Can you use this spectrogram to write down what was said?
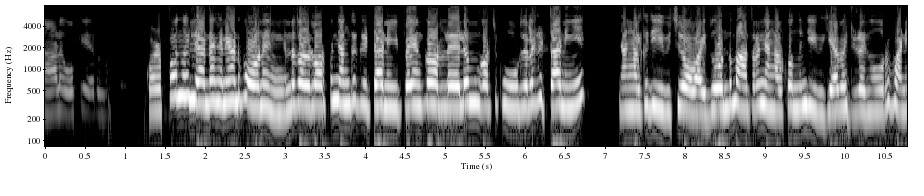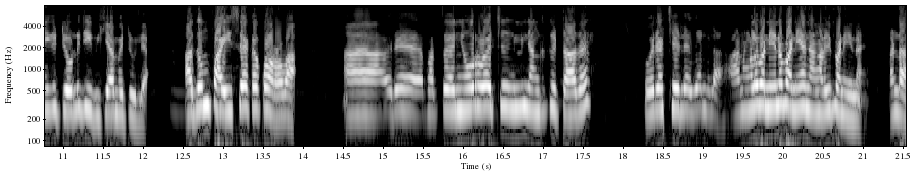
നാളെ ഓക്കെ ആയിരുന്നു? കുഴപ്പമൊന്നും ഇല്ലാണ്ട് എങ്ങനെയാണ് പോണ്? ഇങ്ങനെ തൊഴിലുറപ്പ് ഞങ്ങൾക്ക് കിട്ടുകയാണെങ്കിൽ ഇപ്പം ഞങ്ങൾക്ക് ഉള്ളതിലും കുറച്ച് കൂടുതൽ കിട്ടുകയാണെങ്കിൽ ഞങ്ങൾക്ക് ജീവിച്ചു പോവാം. ഇതുകൊണ്ട് മാത്രം ഞങ്ങൾക്കൊന്നും ജീവിക്കാൻ പറ്റില്ല നൂറ് പണി കിട്ടിയോണ്ട് ജീവിക്കാൻ പറ്റില്ല അതും പൈസയൊക്കെ കുറവാ. ഒരു പത്ത് അഞ്ഞൂറ് രൂപ വെച്ചെങ്കിലും ഞങ്ങൾക്ക് കിട്ടാതെ ഒരു രക്ഷയില്ല ഇത് കണ്ടില്ല. ആണുങ്ങൾ പണിയണ പണിയാ ഞങ്ങൾ ഈ പണിയണേ. കണ്ടാ?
